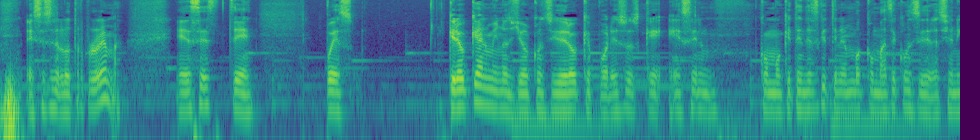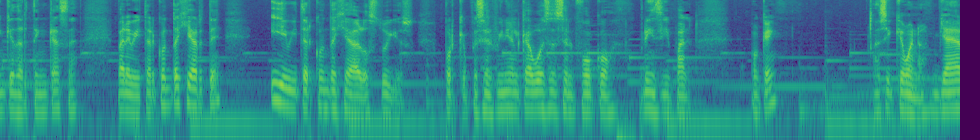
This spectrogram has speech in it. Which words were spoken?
Ese es el otro problema. Es este, pues creo que al menos yo considero que por eso es que es el como que tendrías que tener un poco más de consideración en quedarte en casa para evitar contagiarte y evitar contagiar a los tuyos, porque pues al fin y al cabo ese es el foco principal, ¿ok? Así que bueno, ya...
